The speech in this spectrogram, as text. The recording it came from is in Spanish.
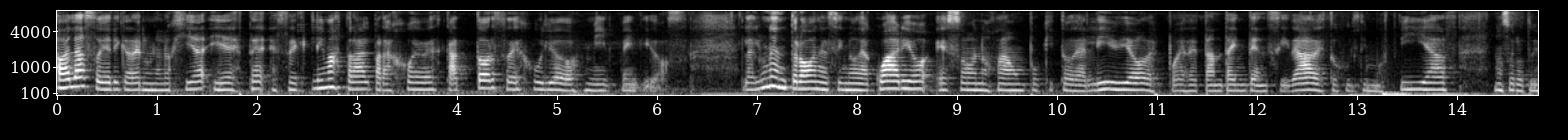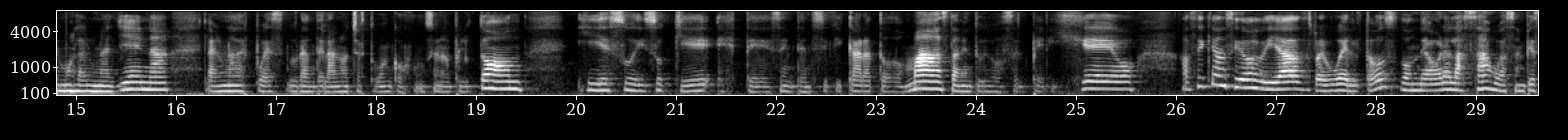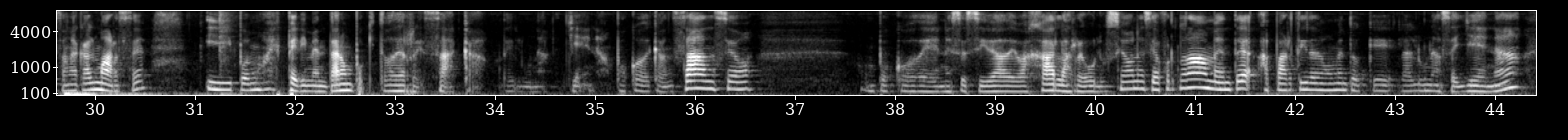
Hola, soy Erika de Lunalogía y este es el clima astral para jueves 14 de julio 2022. La luna entró en el signo de Acuario, eso nos da un poquito de alivio después de tanta intensidad de estos últimos días. No solo tuvimos la luna llena, la luna después durante la noche estuvo en conjunción a Plutón y eso hizo que este, se intensificara todo más. También tuvimos el perigeo Así que han sido días revueltos donde ahora las aguas empiezan a calmarse y podemos experimentar un poquito de resaca de luna llena, un poco de cansancio, un poco de necesidad de bajar las revoluciones y afortunadamente a partir del momento que la luna se llena,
